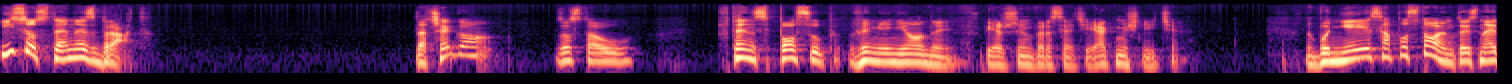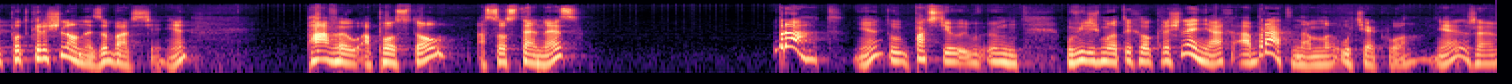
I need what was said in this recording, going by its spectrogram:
i Sostenes brat. Dlaczego został w ten sposób wymieniony w pierwszym wersecie? Jak myślicie? No bo nie jest apostołem, to jest nawet podkreślone, zobaczcie, nie? Paweł apostoł, a Sostenes brat, nie? Tu patrzcie, mówiliśmy o tych określeniach, a brat nam uciekło, nie? Że,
